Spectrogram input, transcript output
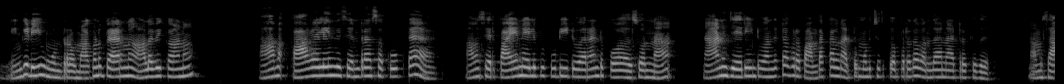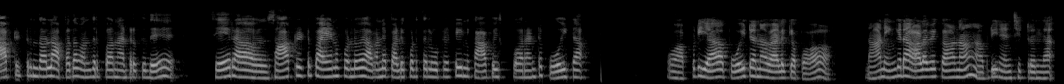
எங்கடி உன்ற மகன் பேரன ஆளவே காணும்? ஆமா காலையில இருந்து சென்ட்ராஸை கூப்பிட்டேன். அவன் சரி பையனை எழுப்பி கூட்டிகிட்டு வரேன்ட்டு போ சொன்னான் நானும் சரின்ட்டு வந்துட்டு அப்புறம் பந்தக்கால் நட்டு முடிச்சதுக்கு அப்புறம் தான் வந்தானாட்டு இருக்குது நம்ம சாப்பிட்டுட்டு இருந்தாலும் அப்பதான் வந்திருப்பானாட்டு இருக்குது சரி அவன் சாப்பிட்டுட்டு பையனை கொண்டு போய் அவனை பள்ளிக்கூடத்தில் விட்டுட்டு இன்னைக்கு ஆஃபீஸ்க்கு போகிறேன்ட்டு போயிட்டான் ஓ அப்படியா? போயிட்டானா வேலைக்கப்போ நான் எங்கடா ஆளவே காணோம் அப்படின்னு நினச்சிட்டு இருந்தேன்.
